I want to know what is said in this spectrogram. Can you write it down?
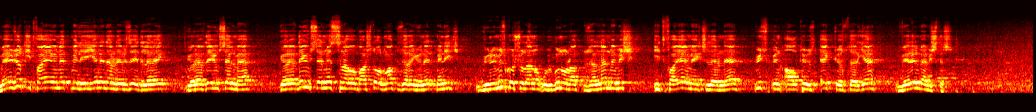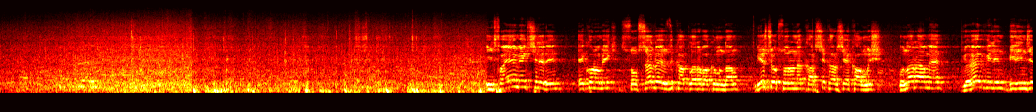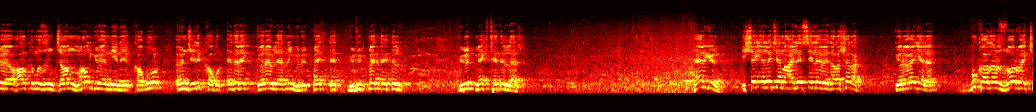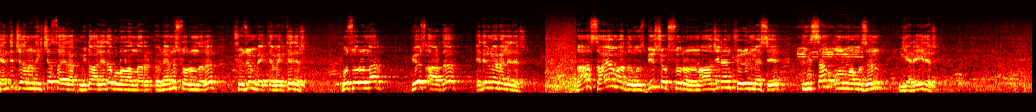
Mevcut itfaiye yönetmeliği yeniden revize edilerek görevde yükselme, görevde yükselme sınavı başta olmak üzere yönetmelik günümüz koşullarına uygun olarak düzenlenmemiş, itfaiye emekçilerine 3600 ek gösterge verilmemiştir. İtfaiye emekçileri ekonomik, sosyal ve özlük hakları bakımından birçok soruna karşı karşıya kalmış. Buna rağmen görev bilin, bilinci ve halkımızın can mal güvenliğini kabul, öncelik kabul ederek görevlerini yürütmek, yürütmektedir, yürütmektedirler. Her gün işe gelirken ailesiyle vedalaşarak göreve gelen, bu kadar zor ve kendi canını hiçe sayarak müdahalede bulunanların önemli sorunları çözüm beklemektedir. Bu sorunlar göz ardı edilmemelidir. Daha sayamadığımız birçok sorunun acilen çözülmesi insan olmamızın gereğidir.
